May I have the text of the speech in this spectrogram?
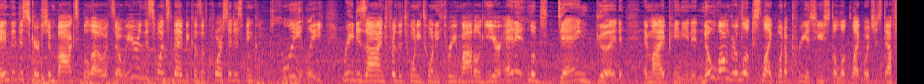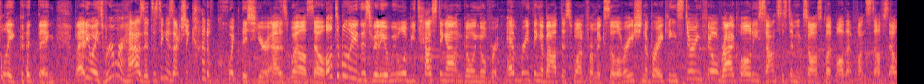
in the description box below. And so we are in this one today because, of course, it has been completely redesigned for the 2023 model year, and it looks dang good, in my opinion. It no longer looks like what a Prius used to look like, which is definitely a good thing. But anyways, rumor has it, this thing is actually kind of quick this year as well. So ultimately in this video, we will be testing out and going over everything about this one from acceleration to braking, steering feel, ride quality, sound system, exhaust clip, all that fun stuff. So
